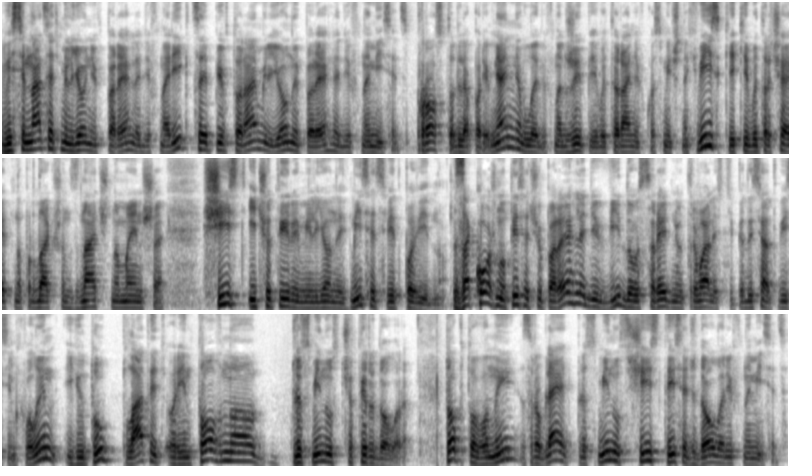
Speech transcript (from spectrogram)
18 мільйонів переглядів на рік це півтора мільйони переглядів на місяць. Просто для порівняння в левів на джипі ветеранів космічних військ, які витрачають на продакшн значно менше. 6,4 мільйони в місяць відповідно. За кожну тисячу переглядів відео середньою тривалістю 58 хвилин YouTube платить орієнтовно плюс-мінус 4 долари. Тобто вони заробляють плюс-мінус 6 тисяч доларів на місяць.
